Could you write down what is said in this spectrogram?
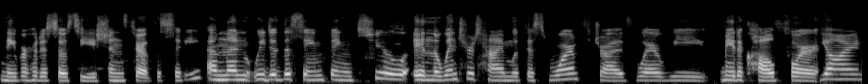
neighborhood associations throughout the city. And then we did the same thing too in the wintertime with this warmth drive where we made a call for yarn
